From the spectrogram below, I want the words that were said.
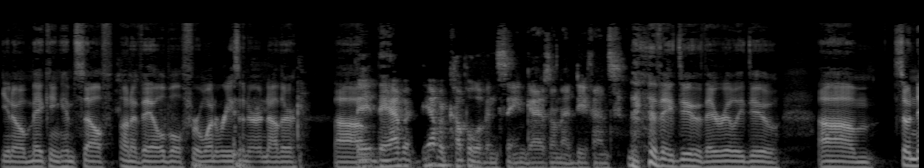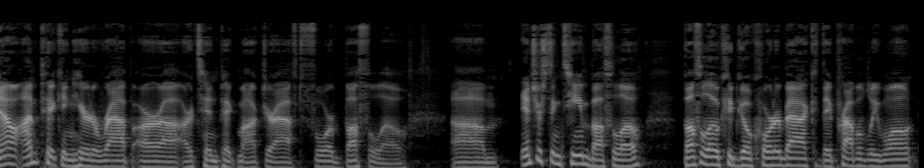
you know, making himself unavailable for one reason or another. Um, they, they, have a they have a couple of insane guys on that defense. they do. They really do. Um, so now I'm picking here to wrap our uh, our ten pick mock draft for Buffalo. Um, interesting team, Buffalo. Buffalo could go quarterback. They probably won't.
